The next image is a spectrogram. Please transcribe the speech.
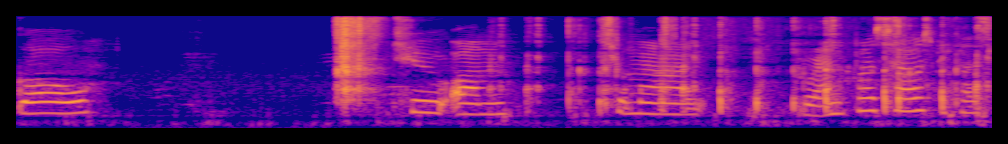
go to um to my grandpa's house because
